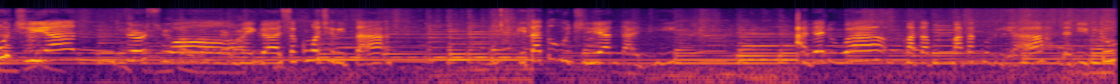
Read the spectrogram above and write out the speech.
ujian first wall. Oh my gosh, aku mau cerita. kita tuh ujian tadi. Ada dua mata mata kuliah dan itu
